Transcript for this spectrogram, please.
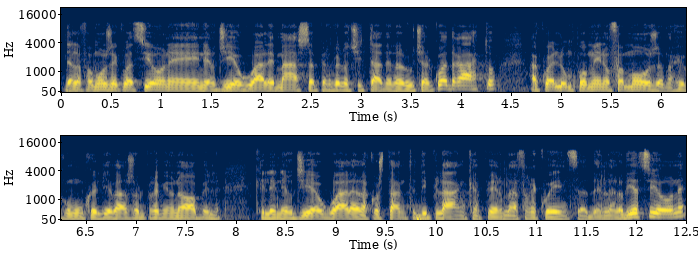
dalla famosa equazione energia uguale massa per velocità della luce al quadrato, a quella un po' meno famosa, ma che comunque gli è evaso il premio Nobel, che l'energia è uguale alla costante di Planck per la frequenza della radiazione,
